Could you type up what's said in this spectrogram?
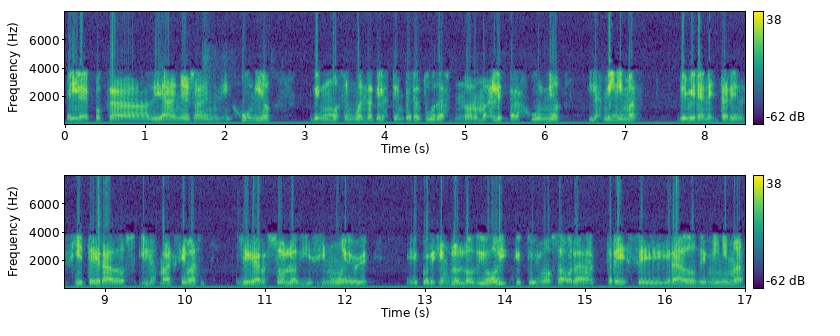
en la época de año, ya en, junio. Tengamos en cuenta que las temperaturas normales para junio, las mínimas, deberían estar en 7 grados y las máximas llegar solo a 19. Eh, por ejemplo, lo de hoy, que tuvimos ahora 13 grados de mínima,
